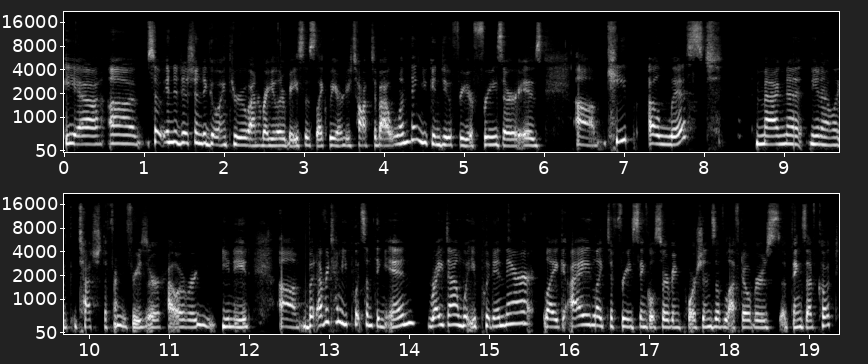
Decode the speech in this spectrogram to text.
Yeah. Um, so, in addition to going through on a regular basis, like we already talked about, one thing you can do for your freezer is um, keep a list magnet, you know, like attach the front of the freezer, however you, you need. Um, but every time you put something in, write down what you put in there. Like I like to freeze single serving portions of leftovers of things I've cooked.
